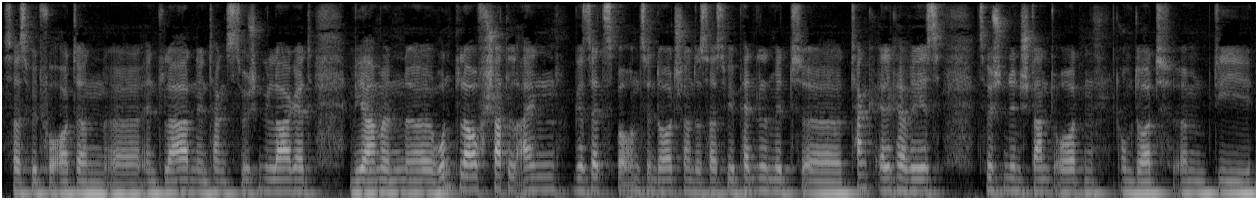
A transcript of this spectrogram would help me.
Das heißt, wird vor Ort dann äh, entladen, in Tanks zwischengelagert. Wir haben einen äh, Rundlauf-Shuttle eingesetzt gesetzt bei uns in Deutschland. Das heißt, wir pendeln mit äh, Tank-LKWs zwischen den Standorten, um dort ähm, die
